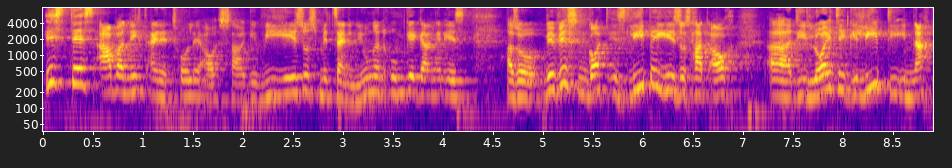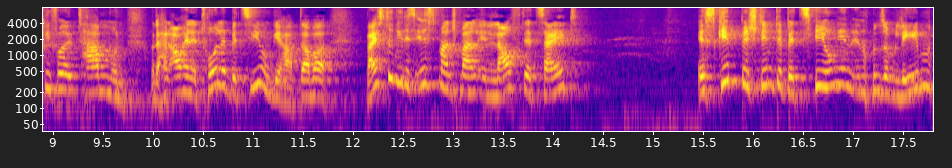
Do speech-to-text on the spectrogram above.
Ist es aber nicht eine tolle Aussage, wie Jesus mit seinen Jüngern umgegangen ist? Also wir wissen, Gott ist Liebe. Jesus hat auch äh, die Leute geliebt, die ihm nachgefolgt haben und, und er hat auch eine tolle Beziehung gehabt. Aber weißt du, wie das ist manchmal im Lauf der Zeit? Es gibt bestimmte Beziehungen in unserem Leben,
